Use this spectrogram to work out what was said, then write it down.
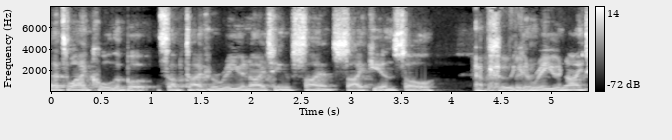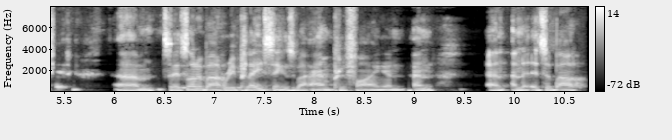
that's why I call the book subtitle "Reuniting of Science, Psyche, and Soul." Absolutely, we can reunite it um, so it's not about replacing; it's about amplifying and and and, and it's about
